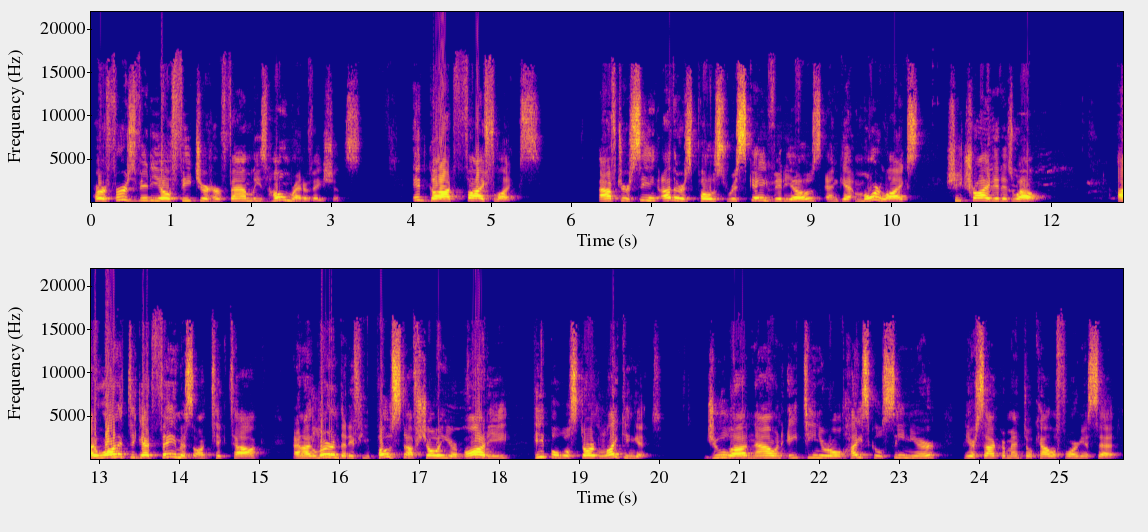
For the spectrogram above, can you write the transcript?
her first video featured her family's home renovations. It got five likes. After seeing others post risque videos and get more likes, she tried it as well. I wanted to get famous on TikTok, and I learned that if you post stuff showing your body, people will start liking it. Jula, now an 18 year old high school senior near Sacramento, California, said,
